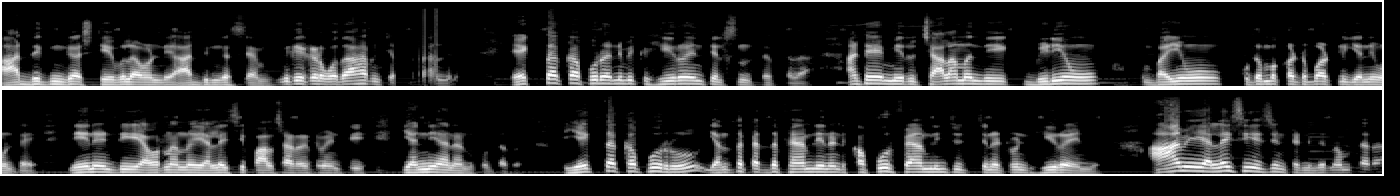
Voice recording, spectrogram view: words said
ఆర్థికంగా స్టేబుల్ అవ్వండి ఆర్థికంగా సేమ్ మీకు ఇక్కడ ఉదాహరణ చెప్తాను నేను ఏక్తా కపూర్ అని మీకు హీరోయిన్ తెలిసింది కదా? అంటే మీరు చాలామంది బిడియం భయం కుటుంబ కట్టుబాట్లు ఇవన్నీ ఉంటాయి. నేనేంటి ఎవరినన్నా ఎల్ఐసి పాలసీ ఏంటి ఇవన్నీ అని అనుకుంటారు. ఏక్తా కపూర్ ఎంత పెద్ద ఫ్యామిలీ అంటే కపూర్ ఫ్యామిలీ నుంచి వచ్చినటువంటి హీరోయిన్. ఆమె ఎల్ఐసి ఏజెంట్ అండి మీరు నమ్ముతారా?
